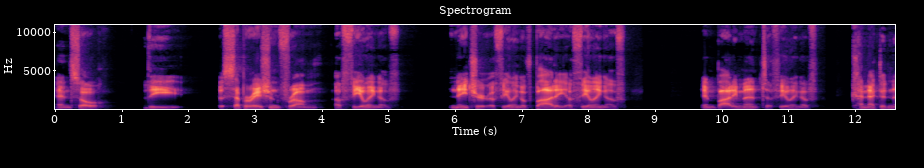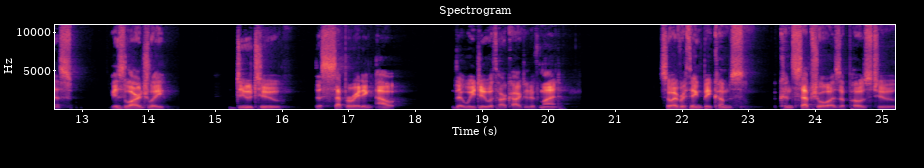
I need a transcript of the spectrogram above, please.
And so the the separation from a feeling of nature, a feeling of body, a feeling of embodiment, a feeling of connectedness is largely due to the separating out that we do with our cognitive mind. So everything becomes conceptual as opposed to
